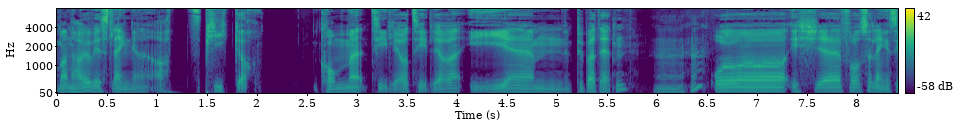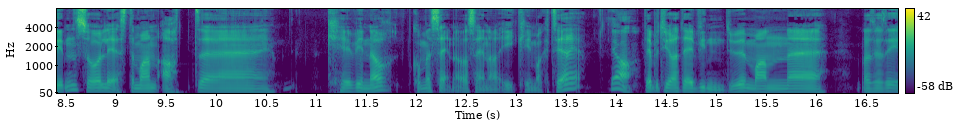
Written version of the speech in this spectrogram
Man har jo visst lenge at piker kommer tidligere og tidligere i eh, puberteten. Mhm. Og ikke for så lenge siden så leste man at eh, kvinner kommer senere og senere i klimakteriet. Ja. Det betyr at det vinduet man eh, hva skal jeg si,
